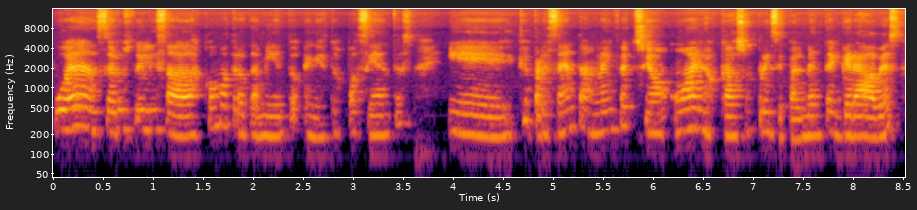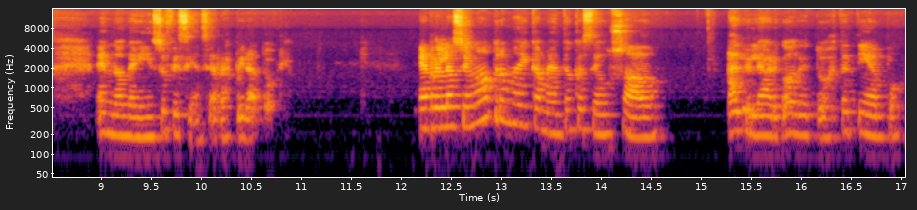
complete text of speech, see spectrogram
pueden ser utilizadas como tratamiento en estos pacientes eh, que presentan la infección o en los casos principalmente graves en donde hay insuficiencia respiratoria. En relación a otro medicamento que se ha usado a lo largo de todo este tiempo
